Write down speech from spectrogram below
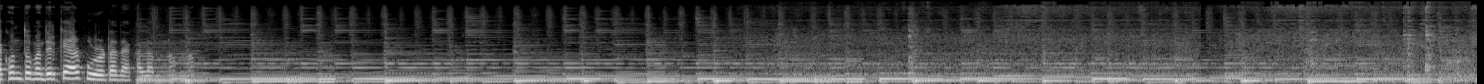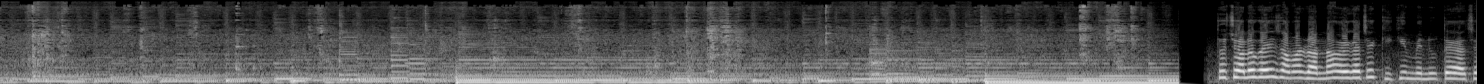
এখন তোমাদেরকে আর পুরোটা দেখালাম না। তো চলো গাইজ আমার রান্না হয়ে গেছে। কি কি মেনুতে আছে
